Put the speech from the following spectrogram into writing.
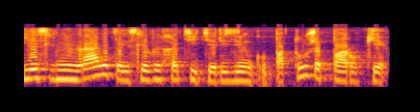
Если не нравится, если вы хотите резинку потуже по руке,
